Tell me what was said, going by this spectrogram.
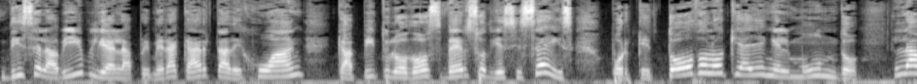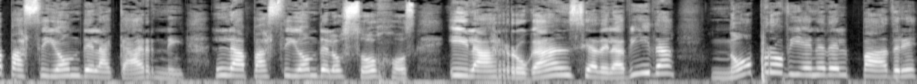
dice la Biblia en la primera carta de Juan, capítulo 2, verso 16, porque todo lo que hay en el mundo, la pasión de la carne, la pasión de los ojos y la arrogancia de la vida, no proviene del Padre,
